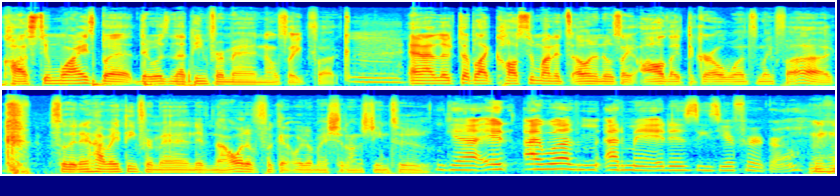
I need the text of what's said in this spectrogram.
costume wise, but there was nothing for men. I was like, fuck. Mm. And I looked up like costume on its own, and it was like all like the girl ones. I'm like, fuck. So they didn't have anything for men. If not, I would have fucking ordered my shit on Shein too. Yeah, it. I will admit it is easier for a girl. Mm-hmm.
